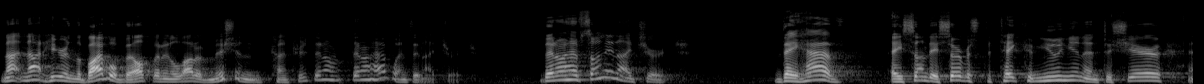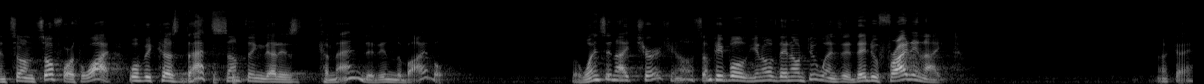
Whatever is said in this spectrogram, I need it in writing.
Not, not here in the Bible Belt, but in a lot of mission countries, they don't, they don't have Wednesday night church. They don't have Sunday night church. They have a Sunday service to take communion and to share and so on and so forth. Why? Well, because that's something that is commanded in the Bible. But Wednesday night church, you know, some people, you know, they don't do Wednesday, they do Friday night. Okay?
